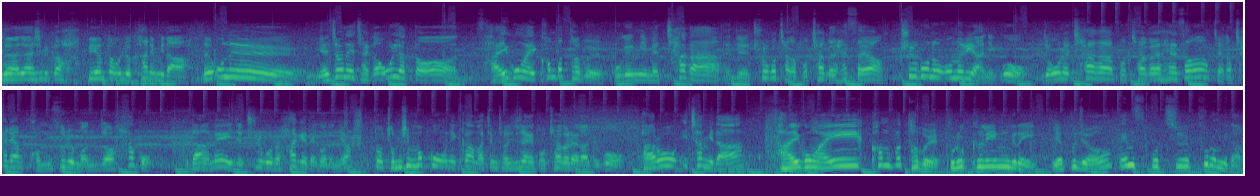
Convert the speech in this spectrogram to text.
네 안녕하십니까. BMW 칸입니다. 네, 오늘 예전에 제가 올렸던 420i 컨버터블 고객님의 차가 이제 출고차가 도착을 했어요. 출고는 오늘이 아니고 이제 오늘 차가 도착을 해서 제가 차량 검수를 먼저 하고 그 다음에 이제 출고를 하게 되거든요. 또 점심 먹고 오니까 마침 전시장에 도착을 해가지고 바로 이 차입니다. 420i 컨버터블 브루클린 그레이. 예쁘죠? M 스포츠 프로입니다.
